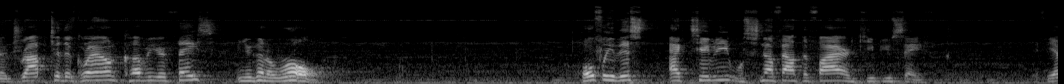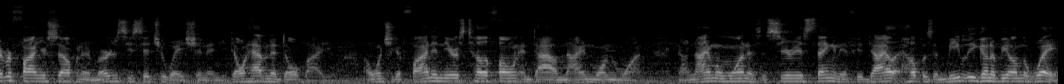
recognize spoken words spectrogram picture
to drop to the ground, cover your face, and you're to roll. Hopefully this activity will snuff out the fire and keep you safe. If you ever find yourself in an emergency situation and you don't have an adult by you, I want you to find the nearest telephone and dial 911. Now 911 is a serious thing and if you dial it, help is immediately gonna be on the way.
